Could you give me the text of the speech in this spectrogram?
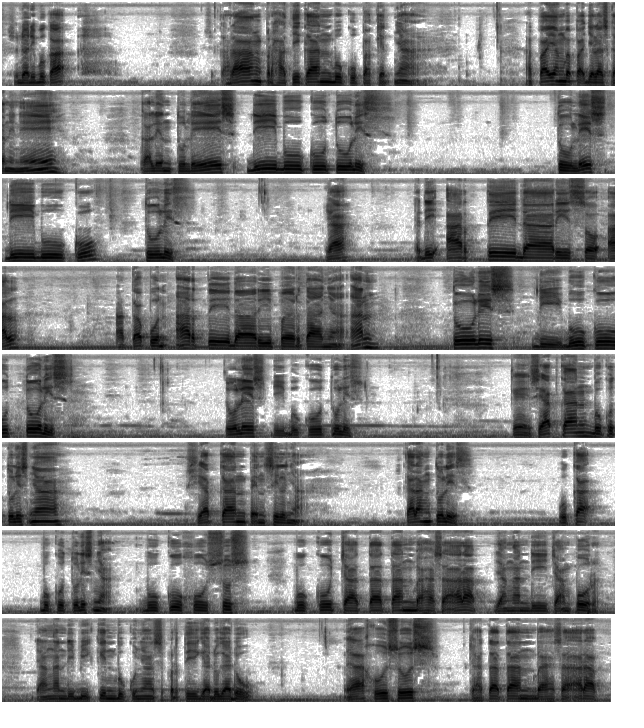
Sudah dibuka? Sekarang perhatikan buku paketnya. Apa yang Bapak jelaskan ini kalian tulis di buku tulis. Tulis di buku tulis. Ya. Jadi arti dari soal ataupun arti dari pertanyaan tulis di buku tulis. Tulis di buku tulis. Oke, siapkan buku tulisnya. Siapkan pensilnya. Sekarang tulis. Buka buku tulisnya. Buku khusus buku catatan bahasa Arab jangan dicampur. Jangan dibikin bukunya seperti gado-gado ya khusus catatan bahasa Arab.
